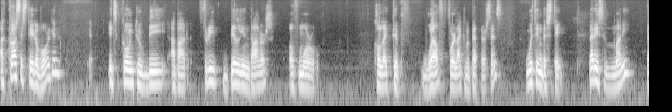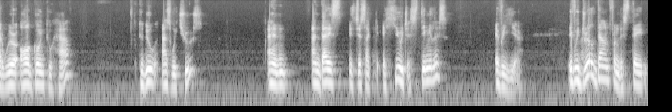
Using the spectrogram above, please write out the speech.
across the state of Oregon, it's going to be about three billion dollars of more collective wealth, for lack of a better sense, within the state. That is money that we're all going to have to do as we choose. And and that is it's just like a huge stimulus every year. If we drill down from the state,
